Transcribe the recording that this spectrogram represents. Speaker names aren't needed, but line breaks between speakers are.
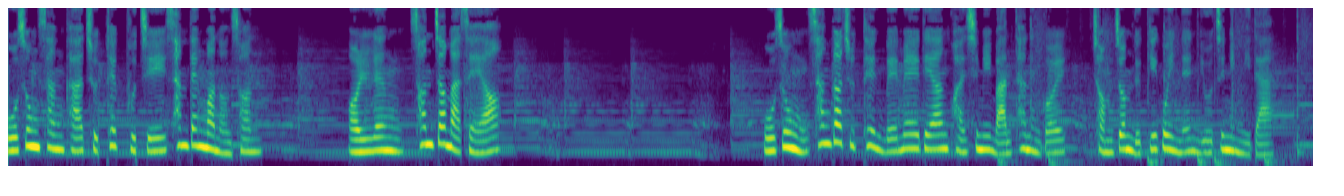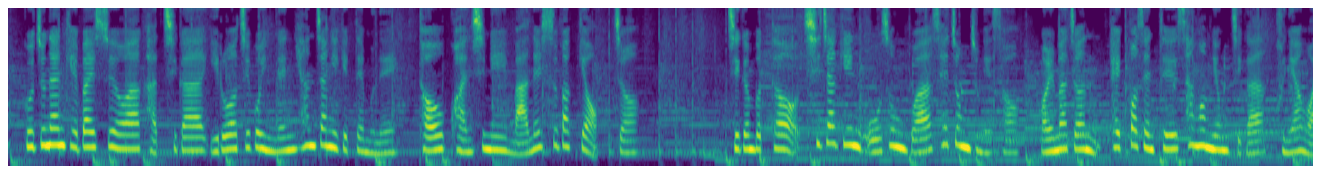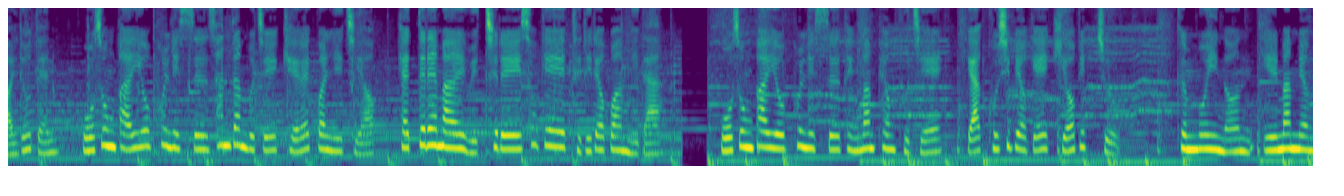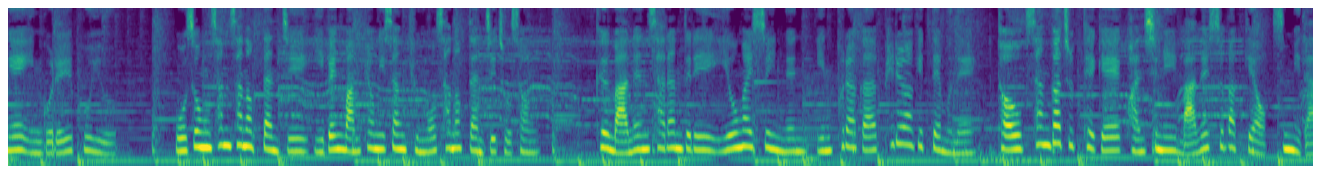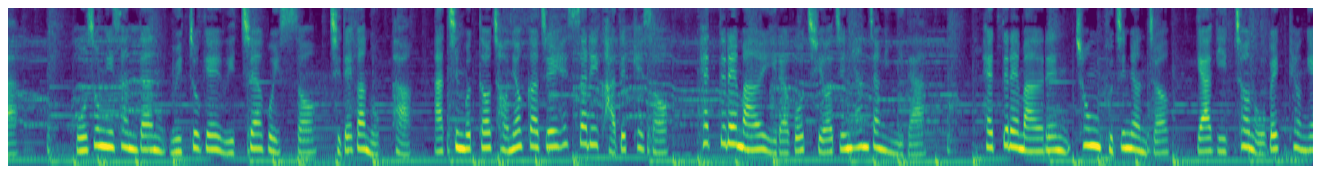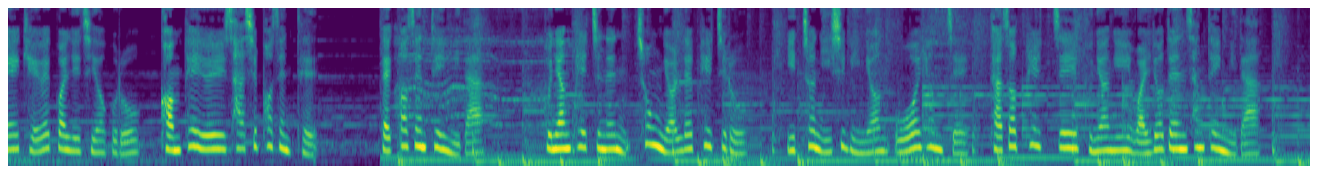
오송상 가 주택 부지 300만원 선. 얼른 선점하세요. 오송 상가주택 매매에 대한 관심이 많다는 걸 점점 느끼고 있는 요즘입니다. 꾸준한 개발 수요와 가치가 이루어지고 있는 현장이기 때문에 더욱 관심이 많을 수밖에 없죠. 지금부터 시작인 오송과 세종 중에서 얼마 전 100% 상업용지가 분양 완료된 오송 바이오폴리스 산단부지 계획관리지역 햇들의 마을 위치를 소개해 드리려고 합니다. 오송 바이오폴리스 100만 평 부지에 약 90여 개 기업 입주, 근무 인원 1만 명의 인구를 보유, 오송 3산업단지 200만 평 이상 규모 산업단지 조성, 그 많은 사람들이 이용할 수 있는 인프라가 필요하기 때문에 더욱 상가주택에 관심이 많을 수밖에 없습니다. 오송이 산단 위쪽에 위치하고 있어 지대가 높아 아침부터 저녁까지 햇살이 가득해서 햇들의 마을이라고 지어진 현장입니다. 햇들의 마을은 총 부지 면적 약 2,500평의 계획관리 지역으로 건폐율 40%, 100%입니다. 분양 필지는 총 14필지로 2022년 5월 현재 5필지 분양이 완료된 상태입니다.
